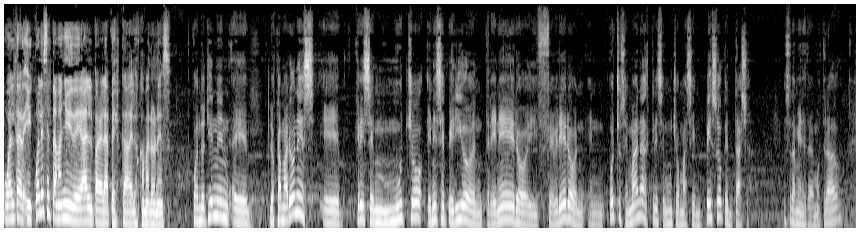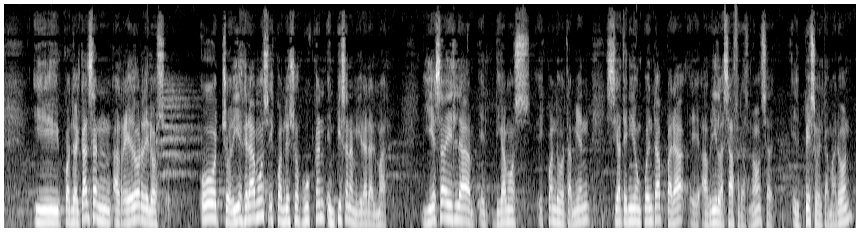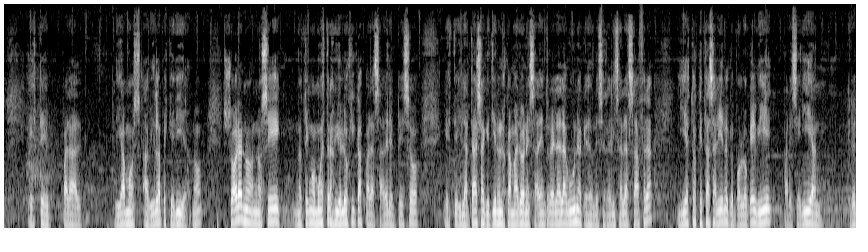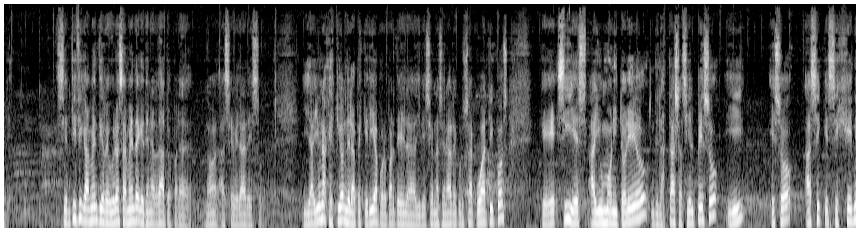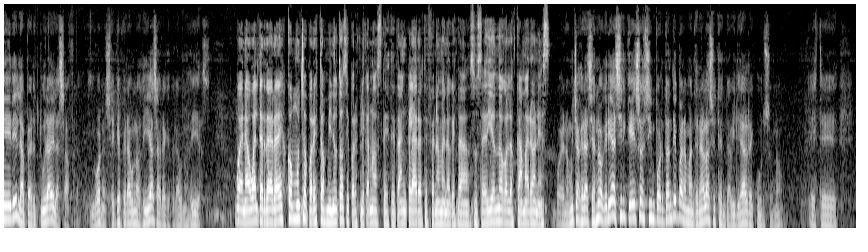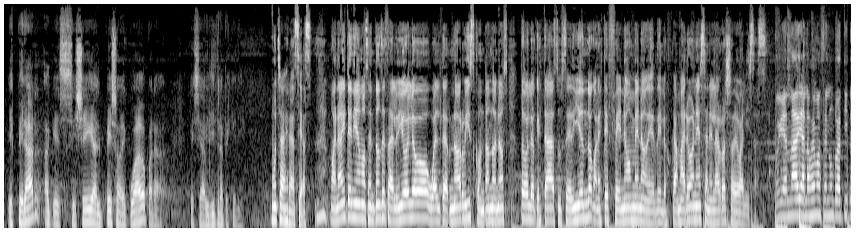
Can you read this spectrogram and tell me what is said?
Walter, ¿y cuál es el tamaño ideal para la pesca de los camarones? Cuando tienen, eh, los camarones eh, crecen mucho en ese periodo entre enero y febrero, en, en ocho semanas crecen mucho más en peso que en talla. Eso también está demostrado. Y cuando alcanzan alrededor de los 8 o 10 gramos es cuando ellos buscan, empiezan a migrar al mar. Y esa es la, digamos, es cuando también se ha tenido en cuenta para eh, abrir las zafras, ¿no? O sea, el peso del camarón este, para, digamos, abrir la pesquería, ¿no? Yo ahora no, no sé, no tengo muestras biológicas para saber el peso este, y la talla que tienen los camarones adentro de la laguna, que es donde se realiza la zafra, y estos que está saliendo, que por lo que vi parecerían, que- científicamente y rigurosamente hay que tener datos para aseverar eso. Y hay una gestión de la pesquería por parte de la Dirección Nacional de Recursos Acuáticos, que sí es, hay un monitoreo de las tallas y el peso, y eso hace que se genere la apertura de la zafra. Y bueno, si hay que esperar unos días, habrá que esperar unos días. Bueno, Walter, te agradezco mucho por estos minutos y por explicarnos este, tan claro este fenómeno que está sucediendo con los camarones. Bueno, muchas gracias. No, quería decir que eso es importante para mantener la sustentabilidad del recurso, ¿no? Este, esperar a que se llegue al peso adecuado para que se habilite la pesquería. Muchas gracias. Bueno, ahí teníamos entonces al biólogo Walter Norvis contándonos todo lo que está sucediendo con este fenómeno de, de los camarones en el arroyo de balizas. Muy bien, Nadia, nos vemos en un ratito.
